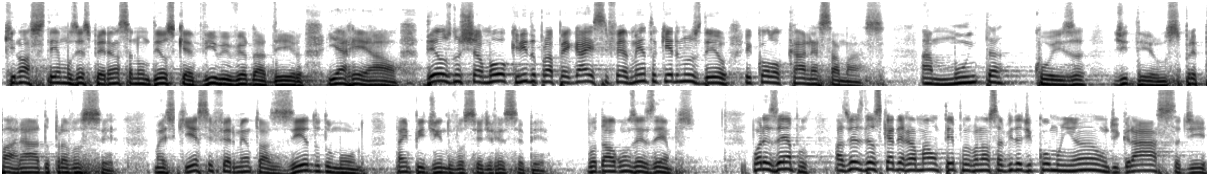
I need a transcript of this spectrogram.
que nós temos esperança num Deus que é vivo e verdadeiro e é real. Deus nos chamou, querido, para pegar esse fermento que ele nos deu e colocar nessa massa. Há muita coisa de Deus preparado para você, mas que esse fermento azedo do mundo está impedindo você de receber. Vou dar alguns exemplos. Por exemplo, às vezes Deus quer derramar um tempo para a nossa vida de comunhão, de graça, de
